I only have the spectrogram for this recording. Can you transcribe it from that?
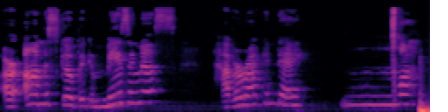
are omniscopic amazingness. Have a rockin' day. Mwah.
